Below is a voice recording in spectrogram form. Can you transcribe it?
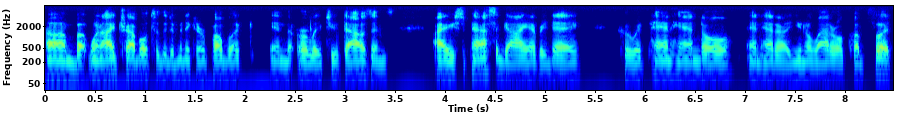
Um, but when I traveled to the Dominican Republic in the early 2000s, I used to pass a guy every day who would panhandle and had a unilateral club foot.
